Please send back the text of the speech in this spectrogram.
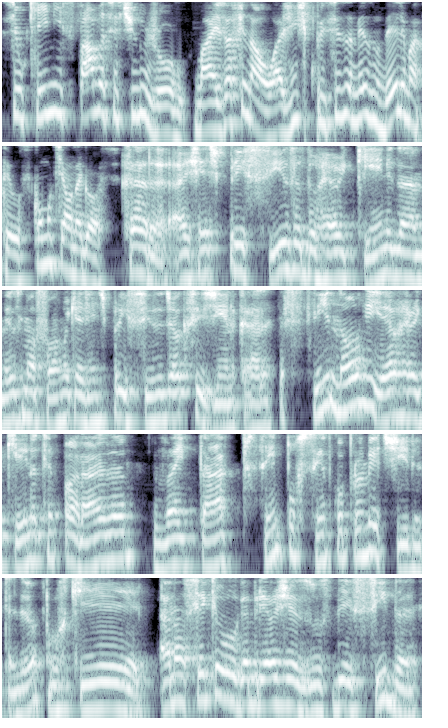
se o Kane estava assistindo o jogo. Mas afinal, a gente precisa mesmo dele, Matheus? Como que é o o negócio? Cara, a gente precisa do Harry Kane da mesma forma que a gente precisa de oxigênio, cara. Se não vier o Harry Kane, a temporada vai estar tá 100% comprometida, entendeu? Porque a não ser que o Gabriel Jesus decida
